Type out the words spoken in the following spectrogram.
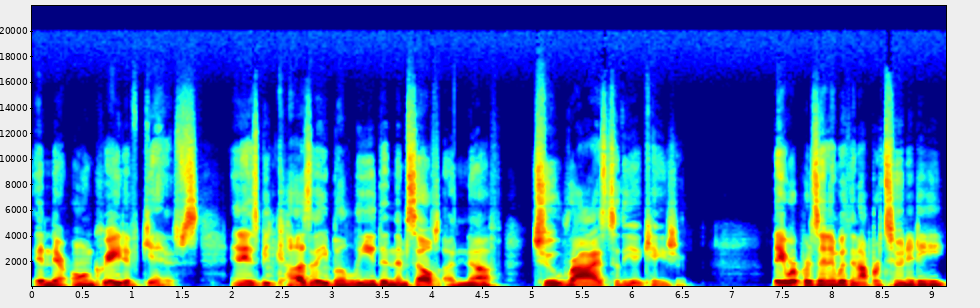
in their own creative gifts. And it is because they believed in themselves enough to rise to the occasion. They were presented with an opportunity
